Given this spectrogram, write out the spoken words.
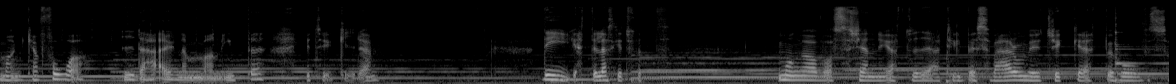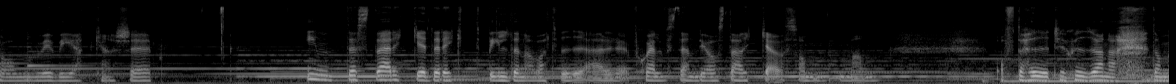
man kan få i det här när man inte är trygg i det. Det är ju jätteläskigt för att många av oss känner ju att vi är till besvär om vi uttrycker ett behov som vi vet kanske inte stärker direkt bilden av att vi är självständiga och starka som man ofta höjer till skyarna, de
